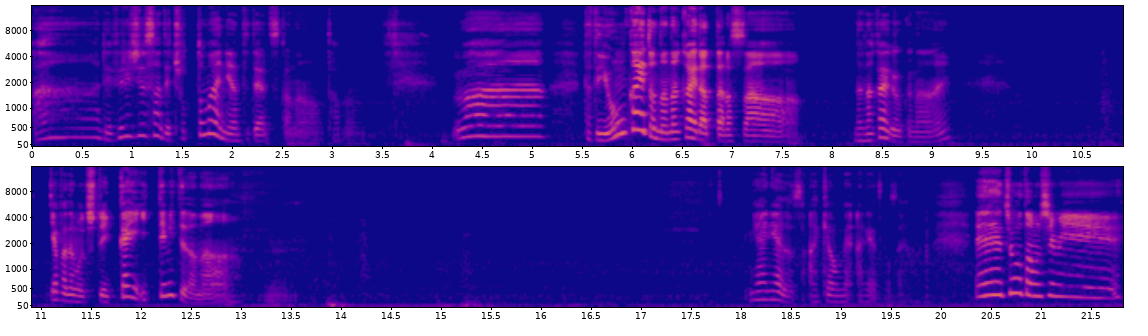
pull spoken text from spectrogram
あーレベル13ってちょっと前にやってたやつかな多分。うわー。だって4回と7回だったらさ7回がよくない？やっぱでもちょっと一回行ってみてだな。うん。ニャーニャードさん明けおめありがとうございます。えー、超楽しみ。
